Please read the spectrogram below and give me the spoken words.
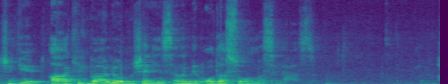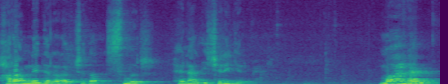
Çünkü akil bali olmuş her insanın bir odası olması lazım. Haram nedir Arapçada? Sınır. Helal içeri girmek. Mahrem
